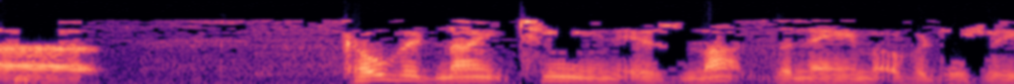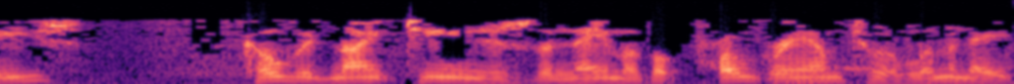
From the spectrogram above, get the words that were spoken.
uh, COVID 19 is not the name of a disease. COVID 19 is the name of a program to eliminate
